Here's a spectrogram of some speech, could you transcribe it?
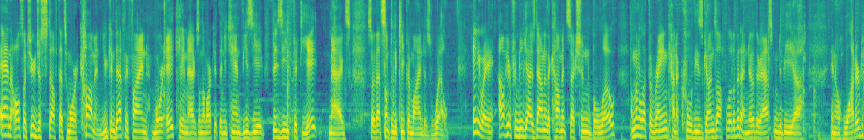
and also too just stuff that's more common. You can definitely find more AK mags on the market than you can VZ8, VZ58 mags, so that's something to keep in mind as well. Anyway, I'll hear from you guys down in the comment section below. I'm gonna let the rain kind of cool these guns off a little bit. I know they're asking to be, uh, you know, watered,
